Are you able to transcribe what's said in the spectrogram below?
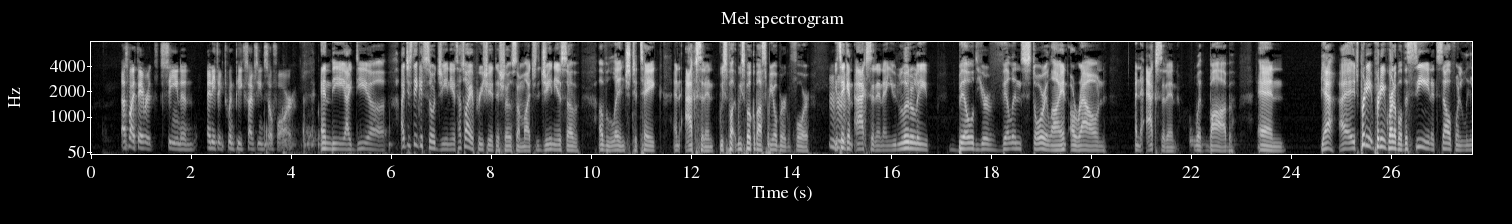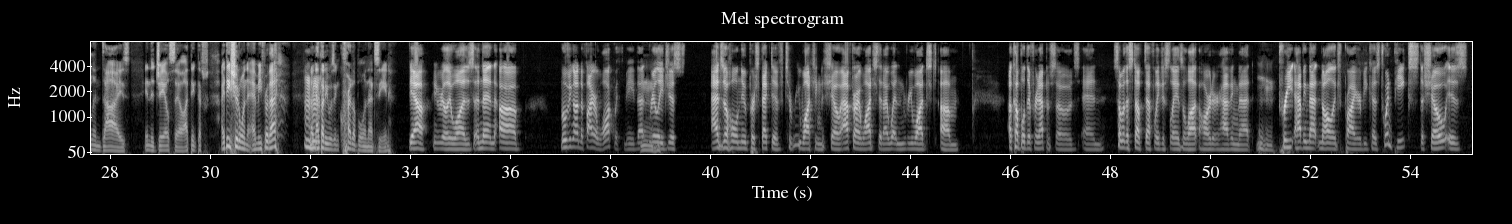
that's my favorite scene in anything Twin Peaks I've seen so far. and the idea i just think it's so genius that's why i appreciate this show so much the genius of of lynch to take an accident we, sp- we spoke about spielberg before you Mhm. take an accident and you literally build your villain storyline around an accident with bob and yeah I, it's pretty pretty incredible the scene itself when leland dies in the jail cell i think that's i think he should have won the emmy for that like Mhm. i thought he was incredible in that scene yeah, he really was. And then uh moving on to Fire Walk with Me, that Mhm. really just adds a whole new perspective to rewatching the show. After I watched it, I went and rewatched um a couple different episodes and some of the stuff definitely just lands a lot harder having that mm-hmm. pre having that knowledge prior because Twin Peaks the show is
